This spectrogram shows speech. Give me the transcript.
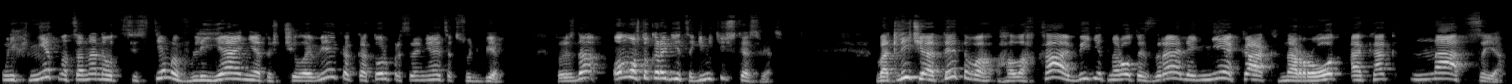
У них нет национальной вот системы влияния, то есть человека, который присоединяется к судьбе. То есть, да, он может только родиться, генетическая связь. В отличие от этого, Галаха видит народ Израиля не как народ, а как нация,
